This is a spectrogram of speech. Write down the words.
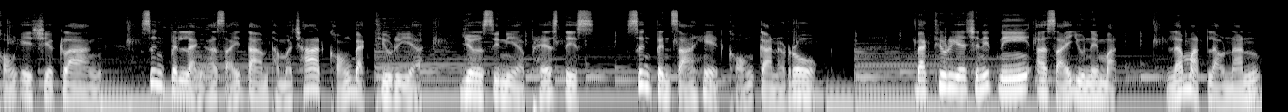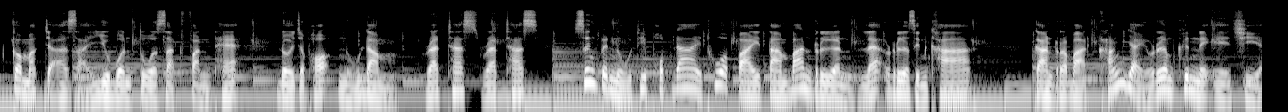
ของเอเชียกลาง ซึ่งเป็นแหล่งอาศัยตามธรรมชาติของแบคทีเรียเยอร์ซิเนียเพรสติสซึ่งเป็นสาเหตุของการโรค แบคทีเรียชนิดนี้อาศัยอยู่ในหมัด และหมัดเหล่านั้นก็มักจะอาศัยอยู่บนตัวสัตว์ฟันแทะ โดยเฉพาะหนูดำ Rattus rattus ซึ่งเป็นหนูที่พบได้ทั่วไปตามบ้านเรือนและเรือสินค้า การระบาดครั้งใหญ่เริ่มขึ้นในเอเชีย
